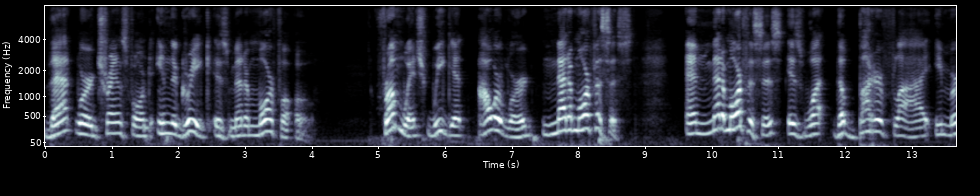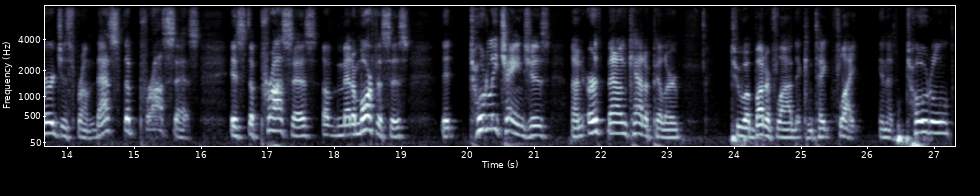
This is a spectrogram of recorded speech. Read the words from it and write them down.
That word transformed in the Greek is metamorpho from which we get our word metamorphosis. And metamorphosis is what the butterfly emerges from. That's the process it's the process of metamorphosis that totally changes an earthbound caterpillar to a butterfly that can take flight in a total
